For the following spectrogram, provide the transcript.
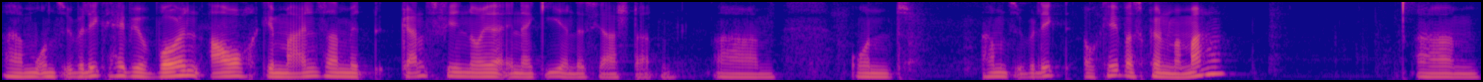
ähm, uns überlegt, hey, wir wollen auch gemeinsam mit ganz viel neuer Energie in das Jahr starten. Ähm, und haben uns überlegt, okay, was können wir machen? Ähm,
